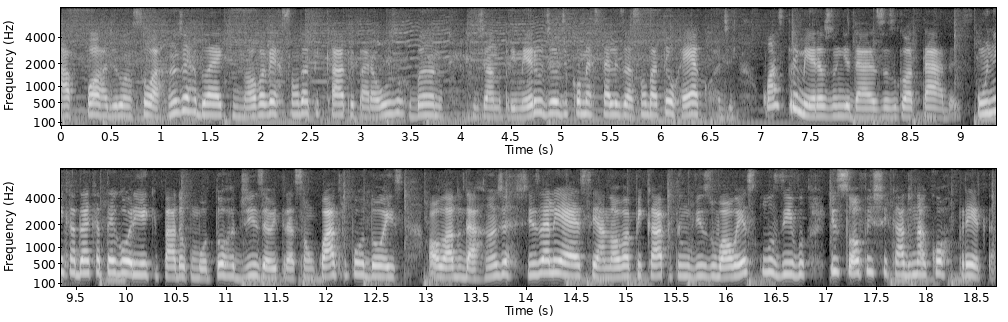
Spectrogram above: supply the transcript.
A Ford lançou a Ranger Black, nova versão da picape para uso urbano, e já no primeiro dia de comercialização bateu recorde, com as primeiras unidades esgotadas. Única da categoria equipada com motor diesel e tração 4x2, ao lado da Ranger XLS, a nova picape tem um visual exclusivo e sofisticado na cor preta.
